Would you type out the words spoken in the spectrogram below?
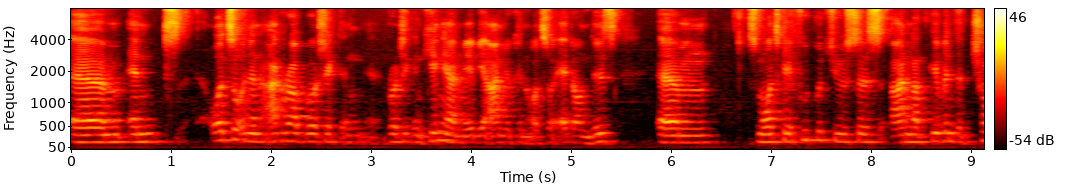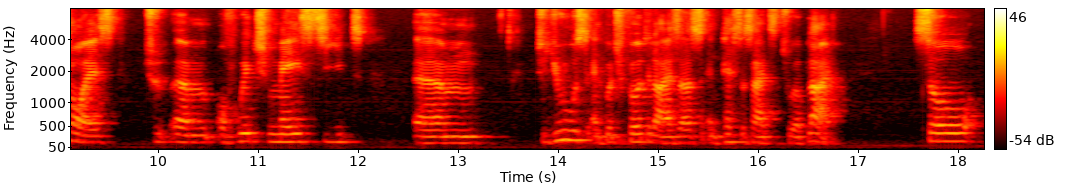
Um, and also in an Agra project in, project in Kenya, and maybe Anne, you can also add on this, um, small-scale food producers are not given the choice to, um, of which maize seed um, to use and which fertilizers and pesticides to apply. So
